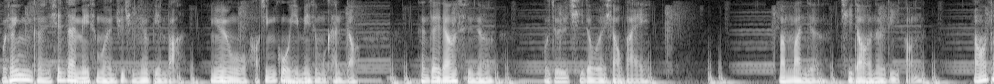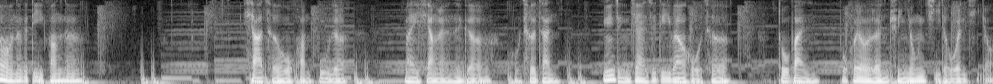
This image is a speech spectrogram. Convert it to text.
我相信可能现在没什么人去停那边吧，因为我好经过也没什么看到。但在当时呢，我就是骑着我的小白。慢慢的骑到了那个地方，然后到了那个地方呢，下车我缓步的迈向了那个火车站，因为你既然是第一班火车，多半不会有人群拥挤的问题哦。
